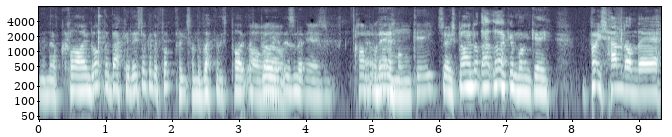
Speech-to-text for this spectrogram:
And then they've climbed up the back of this. Look at the footprints on the back of this pipe. That's Oh, brilliant, wow. isn't it? Yeah, up like a monkey. So he's climbed up that like a monkey, put his hand on there,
